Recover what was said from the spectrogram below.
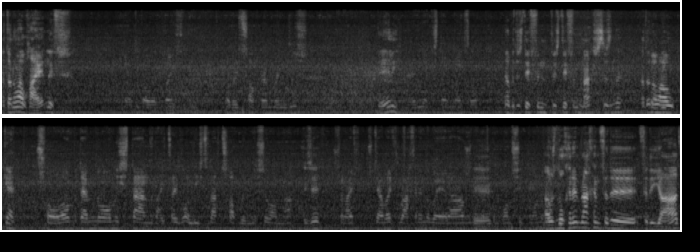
I don't know how high it lifts. Have to go up like over the top and windows, Really? and you extend like that. No, but there's different, there's different masts, isn't there? I don't well, know we how... get tall, but them normally stand right, like, well, at least to that top windowsill on that. Is it? So, like, they're like racking in the warehouse and yeah. like, one sitting on I was looking at racking for the, for the yard,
